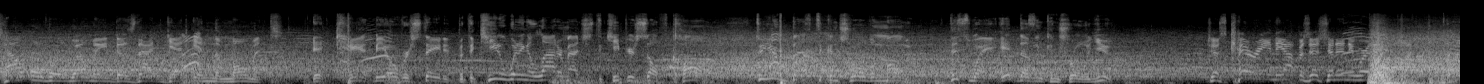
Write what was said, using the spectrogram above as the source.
How overwhelming does that get in the moment? It can't be overstated, but the key to winning a ladder match is to keep yourself calm. Do your best to control the moment. This way, it doesn't control you. Just carrying the opposition anywhere they want.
